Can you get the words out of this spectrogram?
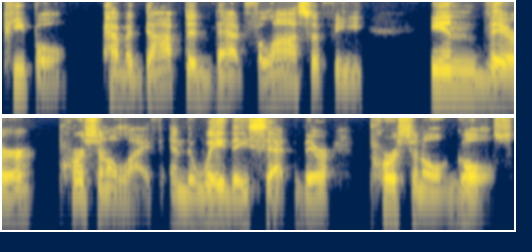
people have adopted that philosophy in their personal life and the way they set their personal goals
